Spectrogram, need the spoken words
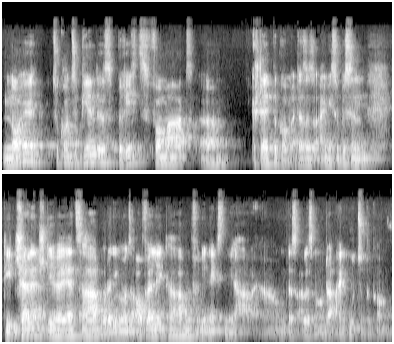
neu zu konzipierendes Berichtsformat äh, erstellt bekomme. Das ist eigentlich so ein bisschen die Challenge, die wir jetzt haben oder die wir uns auferlegt haben für die nächsten Jahre, ja, um das alles mal unter einen Hut zu bekommen.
